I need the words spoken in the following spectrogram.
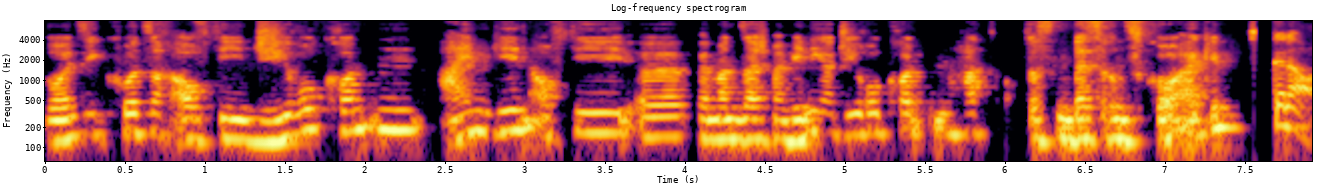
Wollen Sie kurz auch auf die Girokonten eingehen, auf die, äh, wenn man, sag ich mal, weniger Girokonten hat, ob das einen besseren Score ergibt? Genau.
